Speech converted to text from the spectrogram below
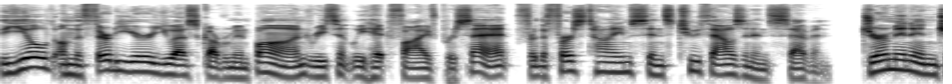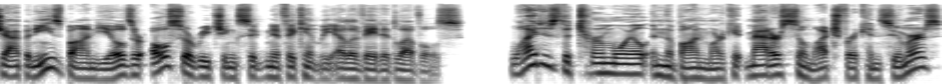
the yield on the 30 year US government bond recently hit 5% for the first time since 2007. German and Japanese bond yields are also reaching significantly elevated levels. Why does the turmoil in the bond market matter so much for consumers?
